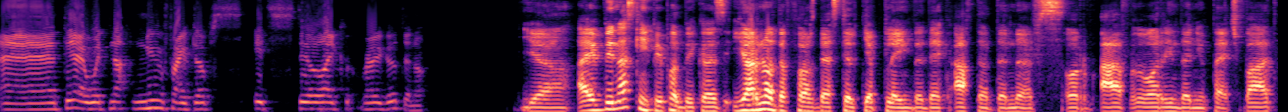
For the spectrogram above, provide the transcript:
And yeah, with new five drops, it's still like very good, you know. Yeah, I've been asking people because you are not the first that still kept playing the deck after the nerfs or after, or in the new patch, but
